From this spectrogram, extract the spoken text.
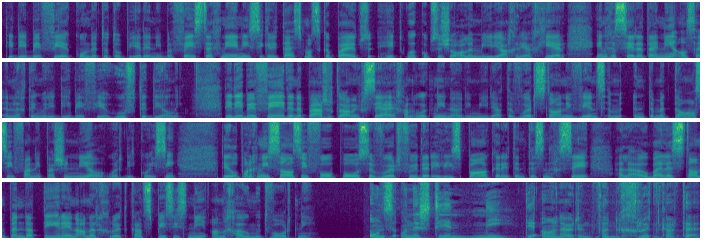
Die DBV kon dit tot op hede nie bevestig nie en die sekuriteitsmaatskappy het ook op sosiale media gereageer en gesê dat hy nie al sy inligting met die DBV hoef te deel nie. Die DBV het in 'n persverklaring sê hy gaan ook nie nou die media te woord staan nie weens intimidasie van die personeel oor die kwessie. Die hulporganisasie Volpos se woordvoerder Elise Parker het intussen gesê hulle hou by hulle standpunt dat tiere en ander groot katspesies nie aangehou moet word nie. Ons ondersteun nie die aanhouding van groot katte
